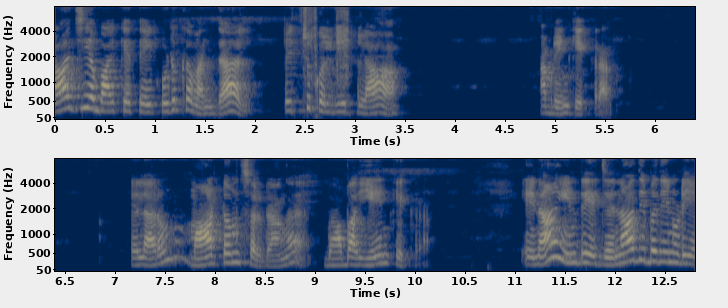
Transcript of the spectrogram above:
ராஜ்ய பாக்கியத்தை கொடுக்க வந்தால் பெற்றுக்கொள்வீர்களா? அப்படின்னு கேட்குறாங்க எல்லாரும் மாட்டோம்னு சொல்கிறாங்க பாபா ஏன்னு கேட்குறாங்க ஏன்னா இன்றைய ஜனாதிபதியினுடைய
